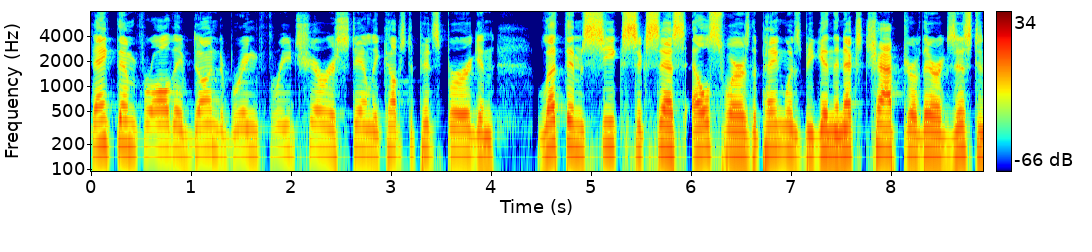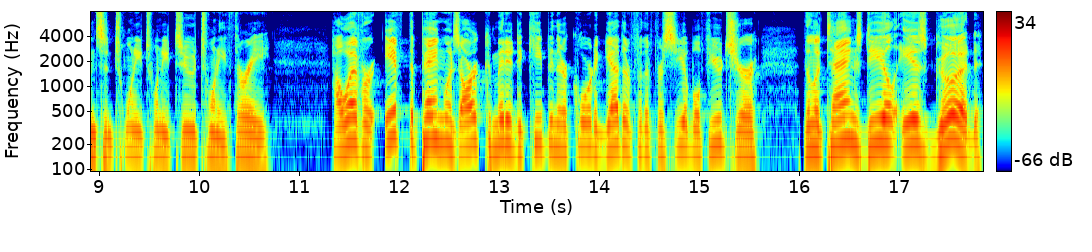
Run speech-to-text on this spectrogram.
Thank them for all they've done to bring three cherished Stanley Cups to Pittsburgh and let them seek success elsewhere as the Penguins begin the next chapter of their existence in 2022 23. However, if the Penguins are committed to keeping their core together for the foreseeable future, then Letang's deal is good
